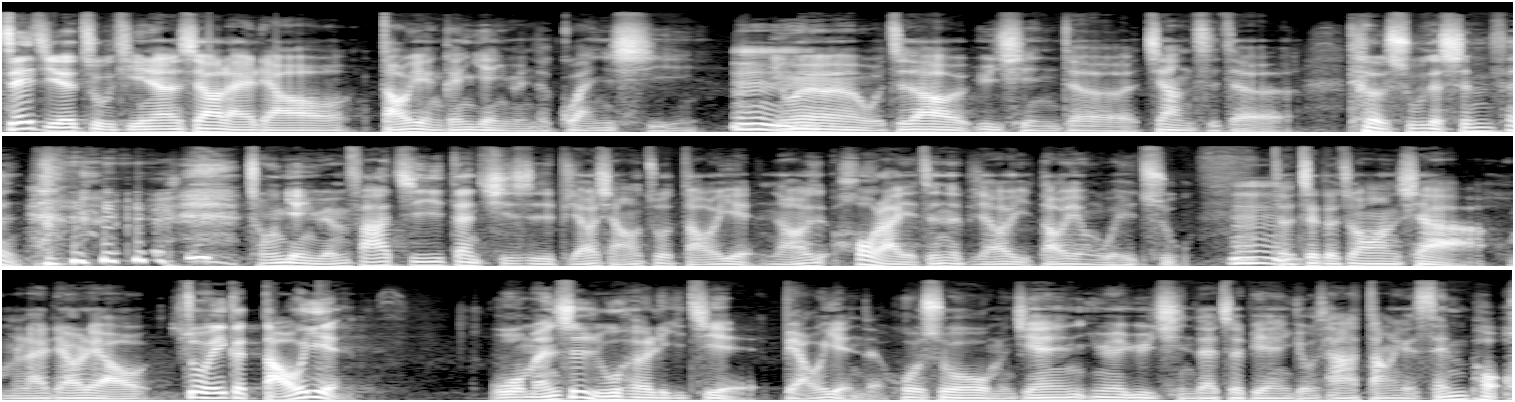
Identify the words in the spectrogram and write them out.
这一集的主题呢是要来聊导演跟演员的关系。嗯，因为我知道玉琴的这样子的特殊的身份，从演员发迹，但其实比较想要做导演，然后后来也真的比较以导演为主的这个状况下，我们来聊聊作为一个导演，我们是如何理解表演的，或者说我们今天因为玉琴在这边，由他当一个 sample。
